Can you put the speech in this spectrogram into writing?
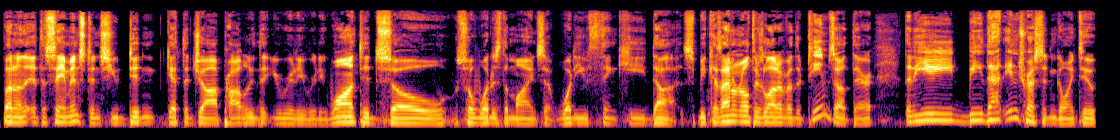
But at the same instance, you didn't get the job probably that you really, really wanted. So, so what is the mindset? What do you think he does? Because I don't know if there's a lot of other teams out there that he'd be that interested in going to.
